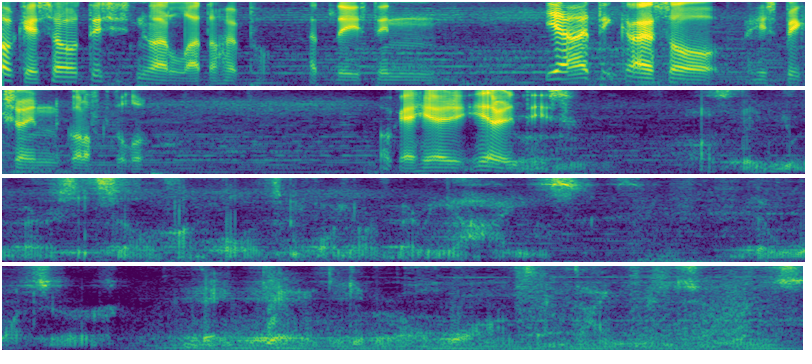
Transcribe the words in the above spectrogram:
Okay, so this is Nyarlathotep, hope. at least in... Yeah, I think I saw his picture in Call of Cthulhu. Okay, here, here it is. As the universe itself unfolds before your very eyes. The Watcher, the gatekeeper of worlds and dimensions.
